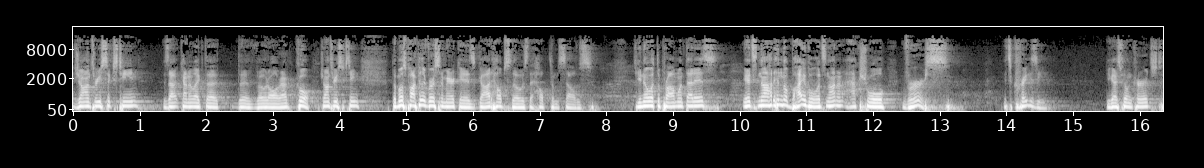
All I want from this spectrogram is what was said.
John 3.16? Is that kind of like the, the vote all around? Cool. John 3.16. The most popular verse in America is God helps those that help themselves. Do you know what the problem with that is? It's not in the Bible. It's not an actual verse. It's crazy. You guys feel encouraged?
